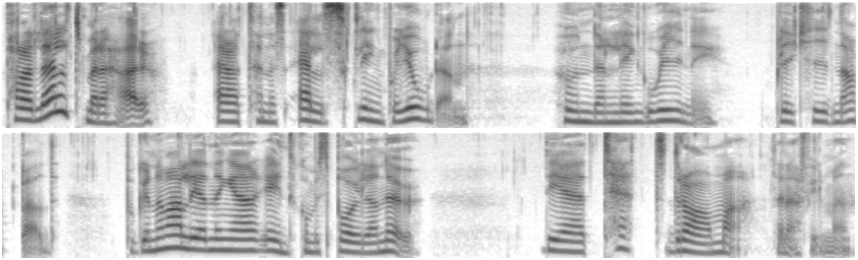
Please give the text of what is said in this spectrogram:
Parallellt med det här är att hennes älskling på jorden, hunden Linguini, blir kidnappad på grund av anledningar jag inte kommer spoila nu. Det är ett tätt drama, den här filmen.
